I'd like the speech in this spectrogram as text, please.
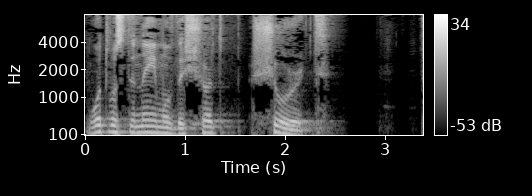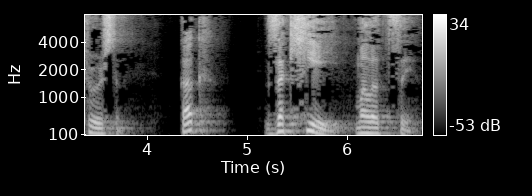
What was the name of the short, short person? Как? Закхей. Молодцы.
